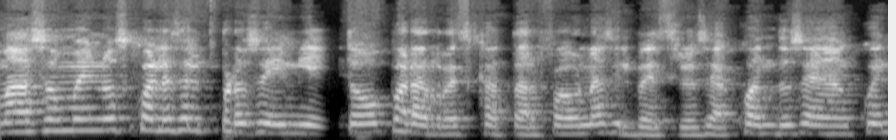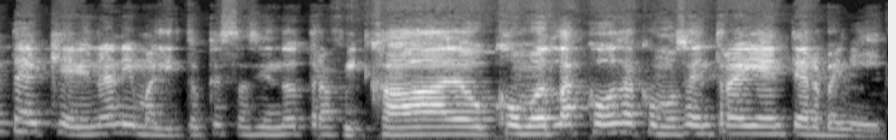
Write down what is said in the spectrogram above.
más o menos cuál es el procedimiento para rescatar fauna silvestre, o sea, cuando se dan cuenta de que hay un animalito que está siendo traficado, cómo es la cosa, cómo se entra ahí a intervenir.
